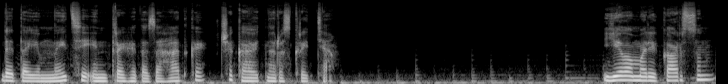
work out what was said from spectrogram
де таємниці, інтриги та загадки чекають на розкриття. Єва Марі Карсон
